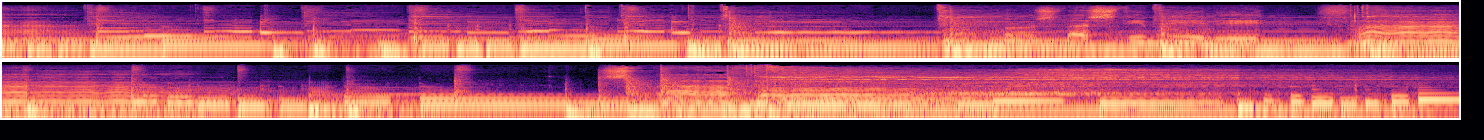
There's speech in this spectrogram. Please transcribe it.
μπροστά στην πύλη. Θα. Mm-hmm.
